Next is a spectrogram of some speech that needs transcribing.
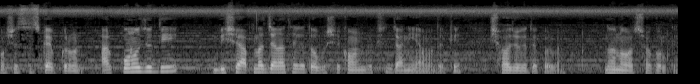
অবশ্যই সাবস্ক্রাইব করবেন। আর কোনো যদি বিষয় আপনার জানা থাকে, তো অবশ্যই কমেন্ট বক্সে জানিয়ে আমাদেরকে সহযোগিতা করবেন। ধন্যবাদ সকলকে।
